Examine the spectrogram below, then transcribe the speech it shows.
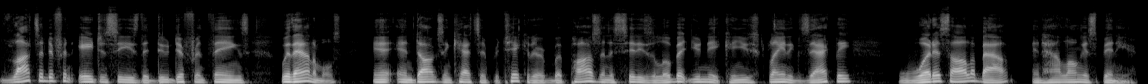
lots of different agencies that do different things with animals and, and, dogs and cats in particular, but Paws in the City is a little bit unique. Can you explain exactly what it's all about and how long it's been here?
